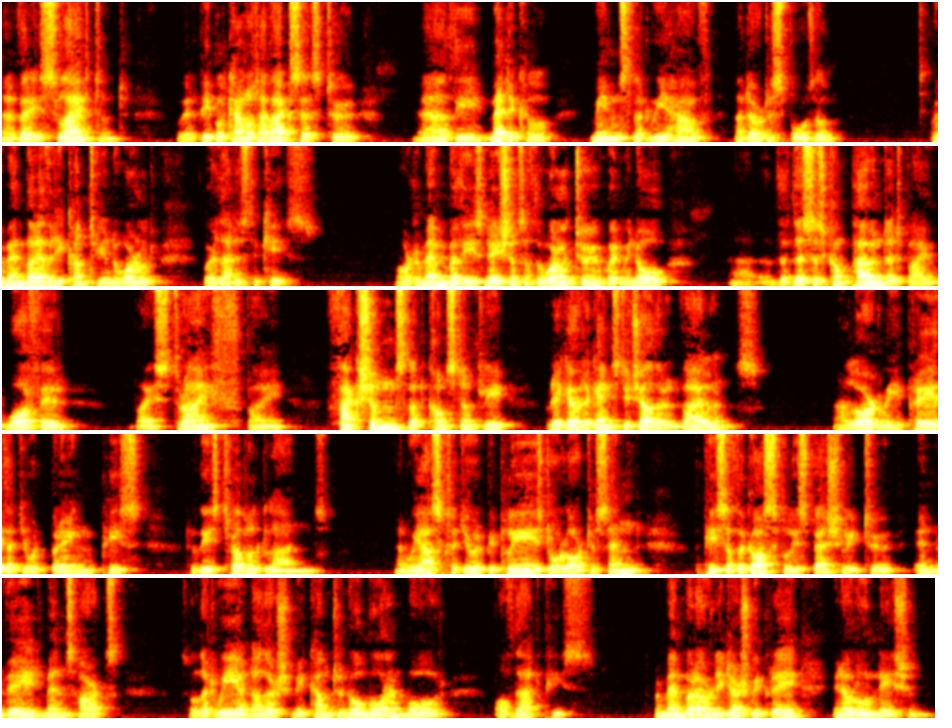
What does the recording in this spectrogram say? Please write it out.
uh, very slight and where people cannot have access to uh, the medical means that we have at our disposal. Remember every country in the world where that is the case. Or remember these nations of the world too, when we know uh, that this is compounded by warfare, by strife, by factions that constantly break out against each other in violence. And Lord, we pray that you would bring peace to these troubled lands. And we ask that you would be pleased, O Lord, to send the peace of the gospel, especially to invade men's hearts, so that we and others may come to know more and more of that peace. Remember our leaders, we pray, in our own nation.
